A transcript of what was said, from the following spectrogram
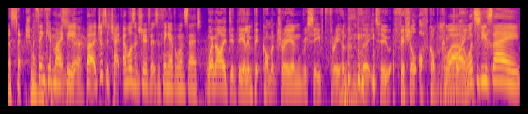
a sexual I think it might be, Yeah. but just to check, I wasn't sure if it was a thing everyone said. When I did the Olympic commentary and received 332 official Ofcom complaints, Wow, what did you say?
